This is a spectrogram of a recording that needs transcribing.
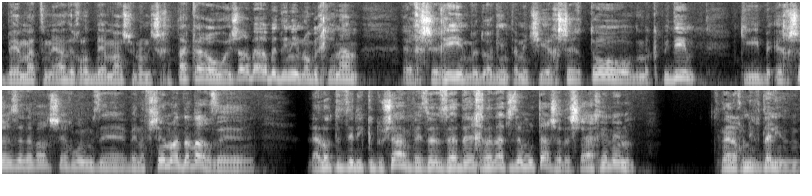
בהמה טמאה, זה יכול להיות בהמה שלא נשחטה כראוי, יש הרבה הרבה דינים, לא בחינם הכשרים, ודואגים תמיד שיהיה הכשר טוב, ומקפידים, כי הכשר זה דבר שאיך אומרים, זה בנפשנו הדבר, זה להעלות את זה לקדושה, וזה הדרך לדעת שזה מותר, שזה שייך אלינו. ואנחנו נבדלים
